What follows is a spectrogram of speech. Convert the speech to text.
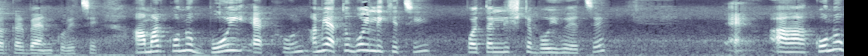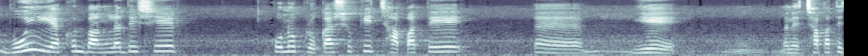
সরকার ব্যান করেছে। আমার কোনো বই এখন, আমি এত বই লিখেছি, পঁয়তাল্লিশটা বই হয়েছে। কোনো বই এখন বাংলাদেশের কোনো প্রকাশকই ছাপাতে ইয়ে মানে ছাপাতে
